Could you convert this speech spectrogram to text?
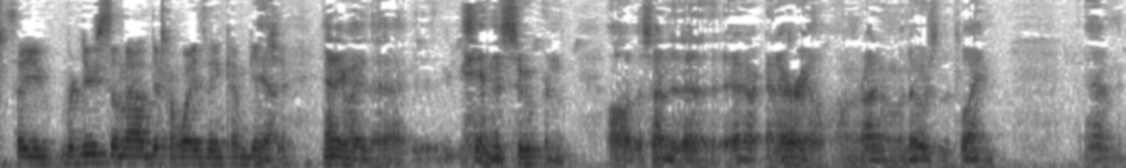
So you reduce the amount of different ways they can come get Yeah. you. Anyway, the, in the soup, and all of a sudden, it had an aerial on the running on the nose of the plane, and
